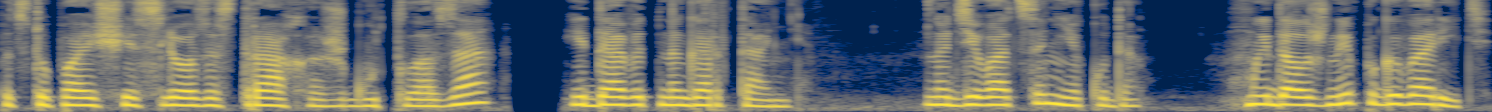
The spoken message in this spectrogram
Подступающие слезы страха жгут глаза и давят на гортань. Но деваться некуда. Мы должны поговорить.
